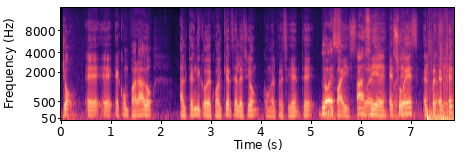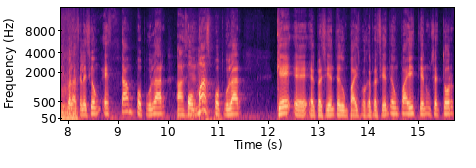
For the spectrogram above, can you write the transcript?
yo eh, eh, he comparado al técnico de cualquier selección con el presidente de Lo un es. país. Así es. Eso Sí. es, el, el técnico de la selección es tan popular Así o es. más popular que eh, el presidente de un país, porque el presidente de un país tiene un sector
